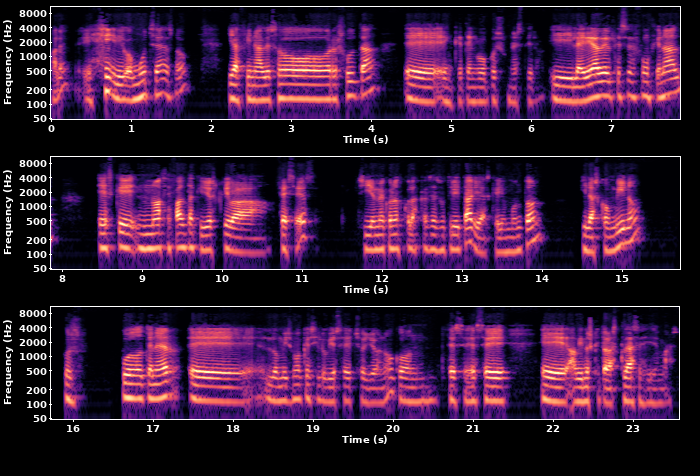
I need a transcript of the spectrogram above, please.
¿vale? Y, digo muchas, ¿no? Y al final eso resulta eh, en que tengo pues un estilo. Y la idea del CSS funcional es que no hace falta que yo escriba CSS. Si yo me conozco las clases utilitarias, que hay un montón, y las combino, pues puedo tener eh, lo mismo que si lo hubiese hecho yo, ¿no? Con CSS, eh, habiendo escrito las clases y demás.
